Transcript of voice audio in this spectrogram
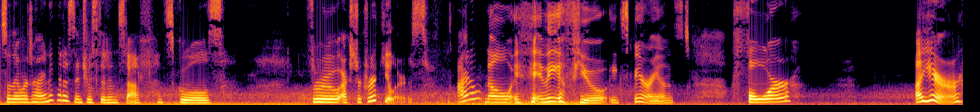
So they were trying to get us interested in stuff at schools through extracurriculars. I don't know if any of you experienced four a year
